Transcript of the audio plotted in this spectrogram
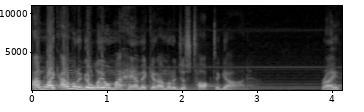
I'm like, I'm going to go lay on my hammock and I'm going to just talk to God. Right?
